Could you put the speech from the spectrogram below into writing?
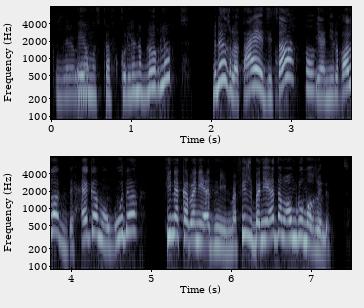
كلنا إيه يا بنغلط. مصطفى كلنا بنغلط؟ بنغلط عادي صح؟ آه. يعني الغلط دي حاجة موجودة فينا كبني آدمين. ما فيش بني آدم عمره ما غلط.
